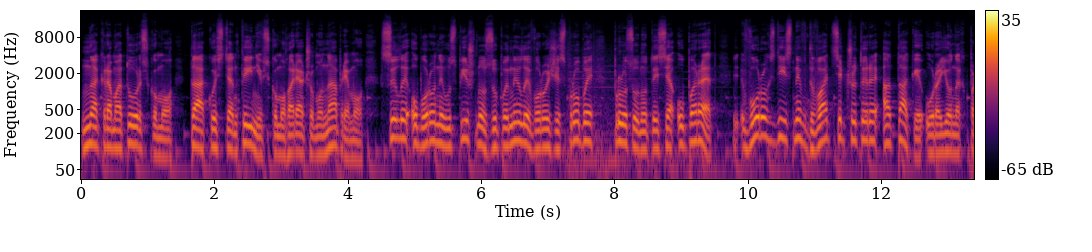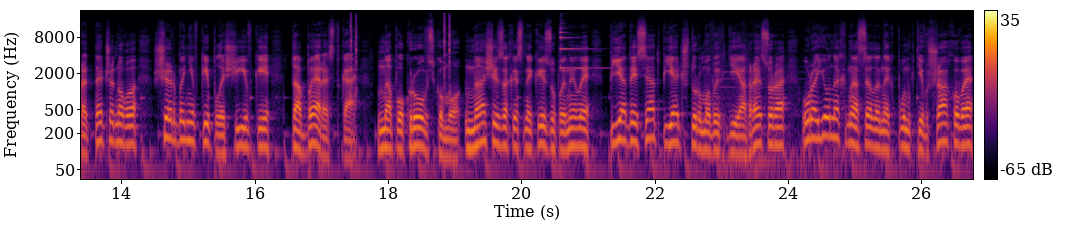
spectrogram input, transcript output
На Краматорському та Костянтинівському гарячому напряму сили оборони успішно зупинили ворожі спроби просунутися уперед. Ворог здійснив 24 атаки у районах Предтеченого, Щербенівки, Плещіївки та Берестка. На Покровському наші захисники зупинили 55 штурмових дій агресора у районах населених пунктів Шахове,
